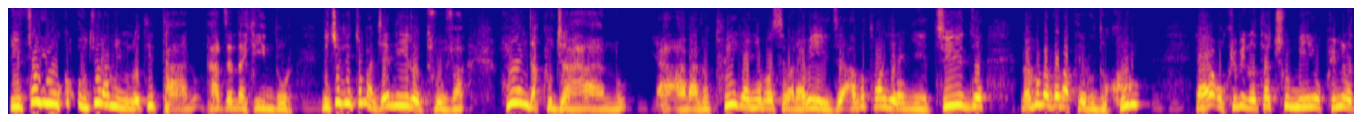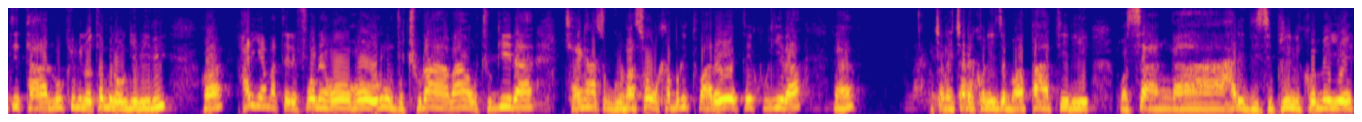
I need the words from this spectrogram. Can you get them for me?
ifu yuko uzuramo iminota itanu nkaza ndahindura ni cyo gituma njye niro turuva nkunda kujya ahantu abantu twiganye bose barabizi abo twongeranye etude nagomba batera udukuru uko iminota cumi uko iminota itanu uko iminota mirongo ibiri ha, hariya amatelefone hoho urumva ucuraba ucugira cyangwa hasi uguma asohoka muri tuwarete kugira cyane cyane ko nize mu bapatiri wasanga hari disipurine ikomeye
